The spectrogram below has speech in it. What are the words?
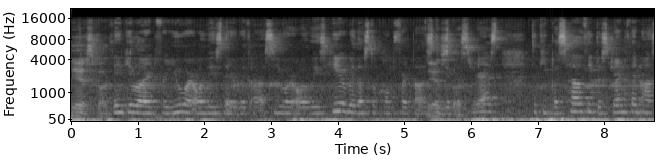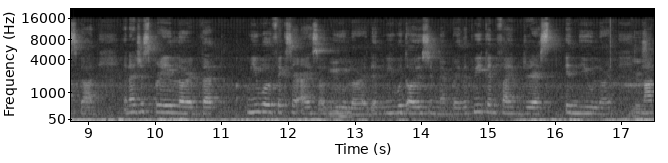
Yes, God. Thank you, Lord, for you are always there with us. You are always here with us to comfort us, Yes, to give Lord. us rest, to keep us healthy, to strengthen us, God. And I just pray, Lord, that we will fix our eyes on you, Mhm. Lord, and we would always remember that we can find rest in you, Lord. Yes. Not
